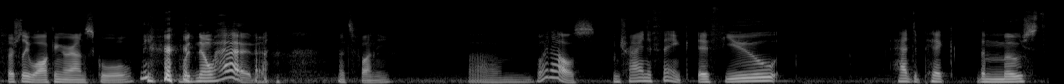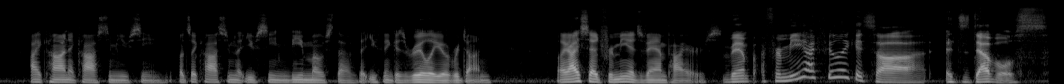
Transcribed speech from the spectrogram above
Especially walking around school. with no head. That's funny. Um, what else? I'm trying to think. If you had to pick the most iconic costume you've seen, what's a costume that you've seen the most of that you think is really overdone? Like I said, for me, it's vampires, Vamp for me, I feel like it's uh it's devils.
